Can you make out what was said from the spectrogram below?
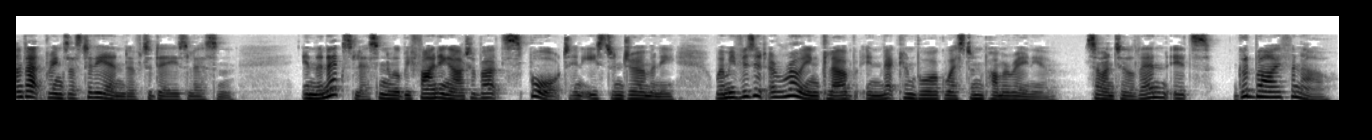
And that brings us to the end of today's lesson. In the next lesson, we'll be finding out about sport in eastern Germany when we visit a rowing club in Mecklenburg, Western Pomerania. So until then, it's goodbye for now.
